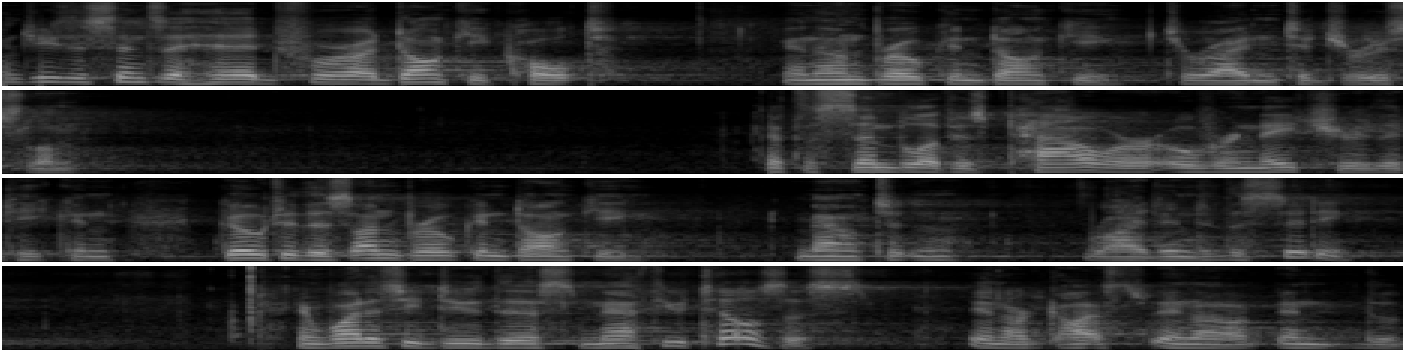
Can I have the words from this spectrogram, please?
And Jesus sends ahead for a donkey colt an unbroken donkey to ride into Jerusalem. That's a symbol of his power over nature that he can go to this unbroken donkey, mount it, and ride into the city. And why does he do this? Matthew tells us in, our, in, our, in the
